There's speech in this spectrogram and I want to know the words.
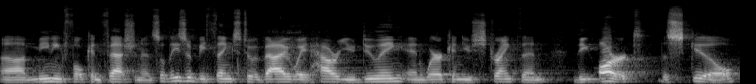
uh, meaningful confession. And so these would be things to evaluate how are you doing and where can you strengthen the art, the skill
